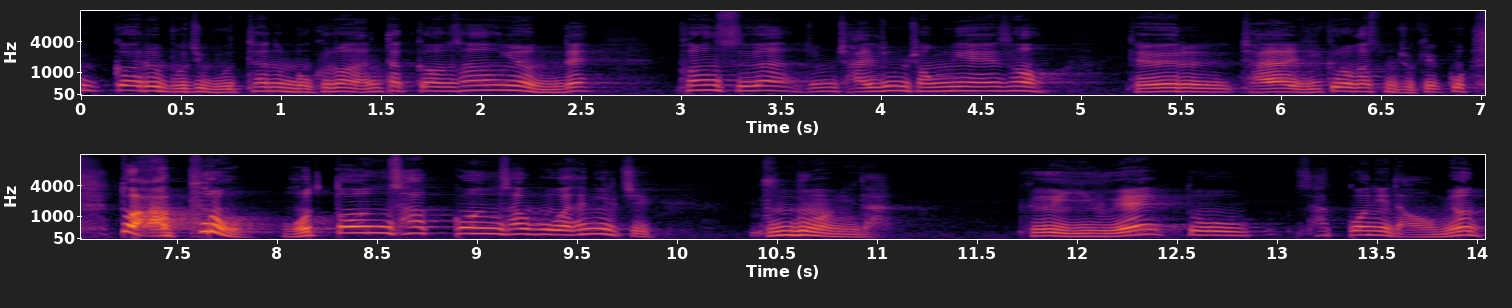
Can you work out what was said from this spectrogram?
효과를 보지 못하는 뭐 그런 안타까운 상황이었는데 프랑스가 좀잘좀 정리해서 대회를 잘 이끌어갔으면 좋겠고 또 앞으로 어떤 사건 사고가 생길지 궁금합니다. 그 이후에 또 사건이 나오면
